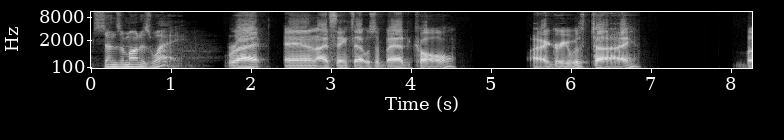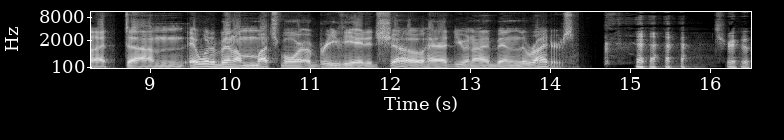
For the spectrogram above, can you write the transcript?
sends him on his way. Right. And I think that was a bad call. I agree with Tigh. But um, it would have been a much more abbreviated show had you and I been the writers. True.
